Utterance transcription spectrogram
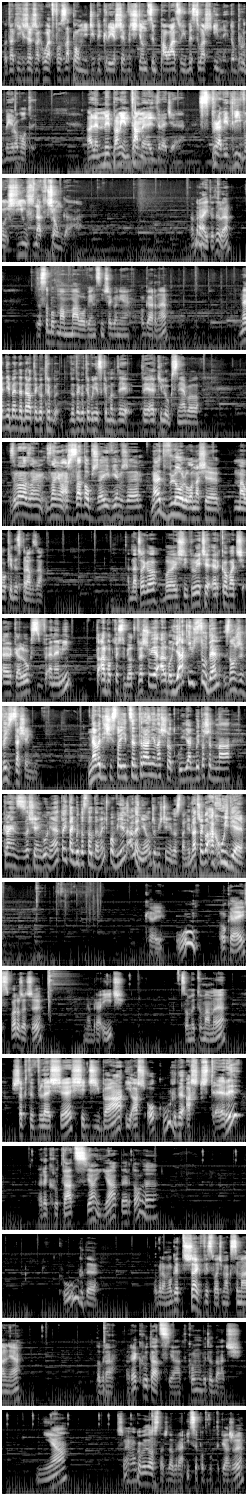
O takich rzeczach łatwo zapomnieć, gdy kryjesz się w lśniącym pałacu i wysyłasz innych do brudnej roboty. Ale my pamiętamy, Eldredzie. Sprawiedliwość już nadciąga. Dobra, i to tyle. Zasobów mam mało, więc niczego nie ogarnę. Nawet nie będę brał tego trybu, do tego trybu nie skrypam tej, tej Erki Lux, nie? Bo z Lola znam, znam ją aż za dobrze i wiem, że nawet w LoLu ona się mało kiedy sprawdza. A dlaczego? Bo jeśli próbujecie erkować Erkę Lux w enemy, to albo ktoś sobie odfleszuje, albo jakimś cudem zdąży wyjść z zasięgu. Nawet jeśli stoi centralnie na środku i jakby doszedł na kraniec zasięgu, nie? To i tak by dostał damage, powinien, ale nie, oczywiście nie dostanie. Dlaczego? A chuj wie! Okej. Okay. Okej, sporo rzeczy. Dobra, idź. Co my tu mamy? Szepty w lesie, siedziba i aż, o kurde, aż cztery? Rekrutacja, ja pierdolę. Kurde. Dobra, mogę trzech wysłać maksymalnie. Dobra, rekrutacja. Komu by to dać? Nie. W sumie mogłoby dostać, dobra. Idź po dwóch typiarzy.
